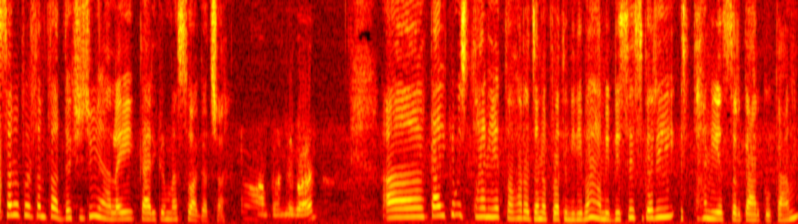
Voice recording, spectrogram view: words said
सर्वप्रथम त अध्यक्षज्यू यहाँलाई कार्यक्रममा स्वागत छ। धन्यवाद। कार्यक्रम स्थानीय तह र जनप्रतिनिधिमा हामी विशेष गरी स्थानीय सरकारको काम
